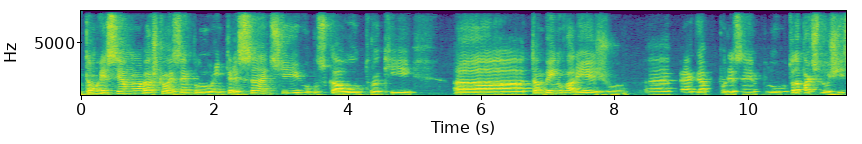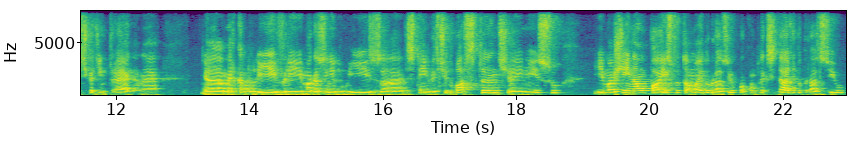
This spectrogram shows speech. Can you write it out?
então, esse é um, eu acho que é um exemplo interessante. Vou buscar outro aqui. Uh, também no varejo, pega, por exemplo, toda a parte logística de entrega, né? Uh, Mercado Livre, Magazine Luiza, eles têm investido bastante aí nisso. imagina um país do tamanho do Brasil, com a complexidade do Brasil,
